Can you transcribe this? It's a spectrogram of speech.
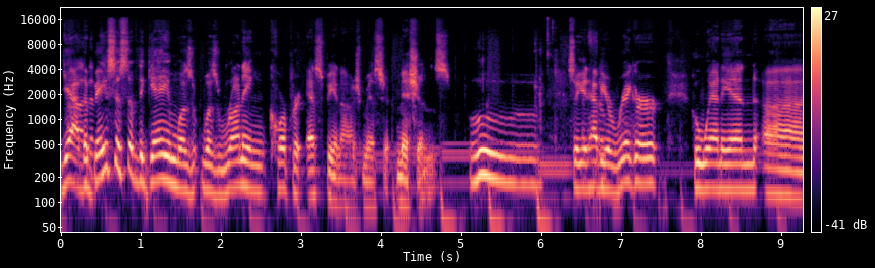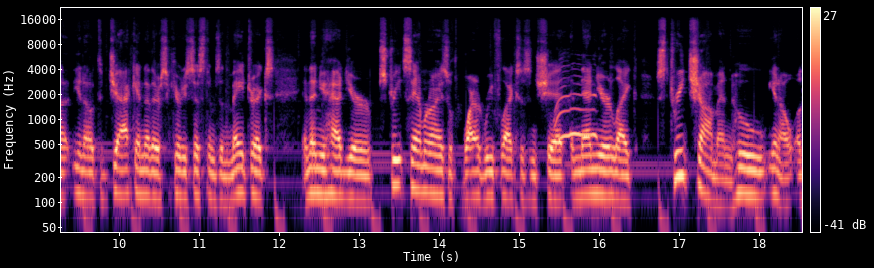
Yeah, Uh, the, the- basis of the game was was running corporate espionage mission, missions. ooh, So you'd have So- your rigger who went in, uh, you know, to jack into their security systems in the Matrix, and then you had your street samurais with wired reflexes and shit, and then your like street shaman who, you know, uh,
